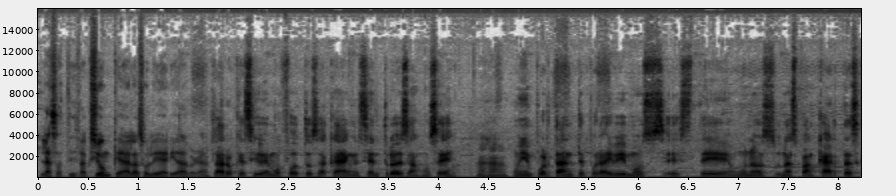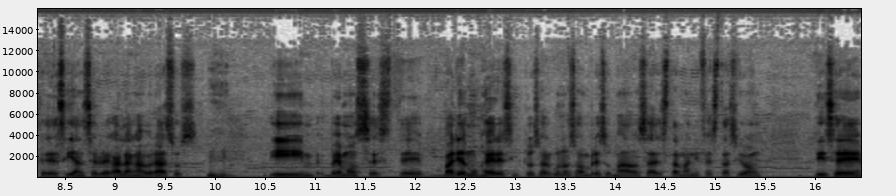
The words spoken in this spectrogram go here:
La satisfacción que da la solidaridad, ¿verdad? Claro que sí, vemos fotos acá en el centro de San José, muy importante, por ahí vimos este, unos, unas pancartas que decían se regalan abrazos y vemos este, varias mujeres, incluso algunos hombres sumados a esta manifestación, dice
